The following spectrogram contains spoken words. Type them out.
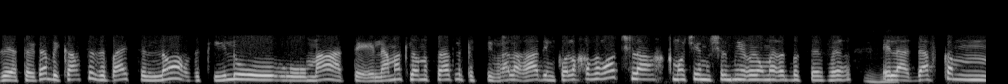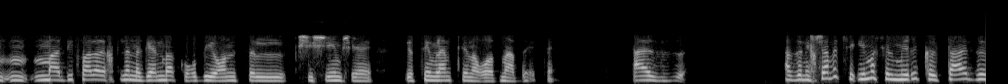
זה, אתה יודע, בעיקר שזה בא אצל נוער, זה כאילו, מה את, אה, למה את לא נוסעת לפסטיבל ערד עם כל החברות שלך, כמו שאימא של מירי אומרת בספר, mm-hmm. אלא דווקא מעדיפה ללכת לנגן באקורדיון אצל קשישים שיוצאים להם צינורות מהבטן. אז, אז אני חושבת שאימא של מירי קלטה את זה,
